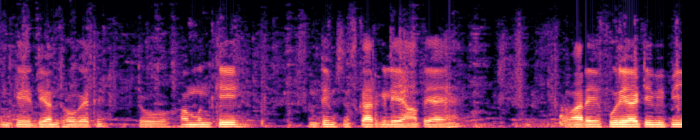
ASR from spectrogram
उनके देहांत हो गए थे। तो हम उनके अंतिम संस्कार के लिए यहाँ पे आए हैं। हमारे पूरे आईटीबीपी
